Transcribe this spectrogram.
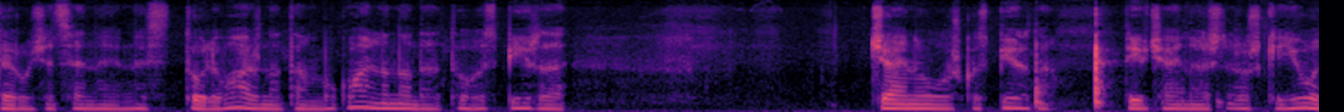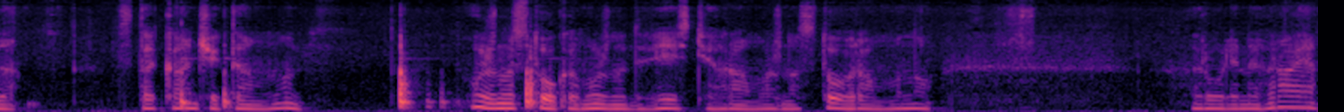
Коротше, це не, не столь важно, там буквально треба того спирта. Чайну ложку спирта, пів чайної ложки йода, стаканчик там, ну, можна столько, можна 200 грам, можна 100 грам, воно ролі не грає.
